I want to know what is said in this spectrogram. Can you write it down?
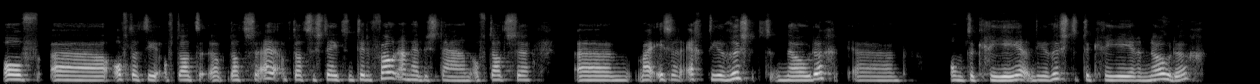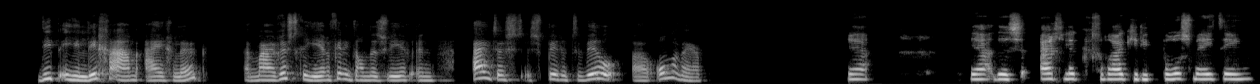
Of, uh, of, dat, die, of, dat, dat ze, of dat ze steeds een telefoon aan hebben staan. Of dat ze, um, maar is er echt die rust nodig uh, om te creëren, die rust te creëren nodig? Diep in je lichaam eigenlijk. Maar rust creëren vind ik dan dus weer een uiterst spiritueel onderwerp. Ja, ja, dus eigenlijk gebruik je die polsmeting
